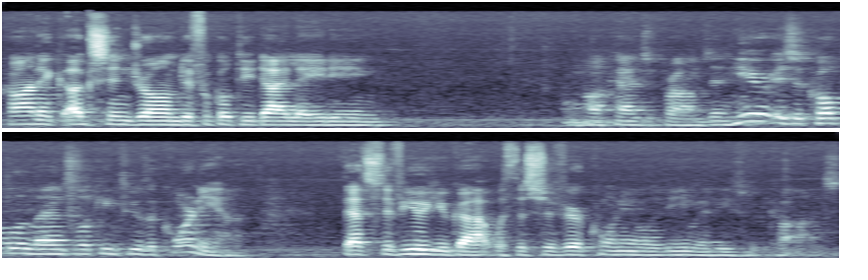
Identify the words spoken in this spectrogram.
chronic UGG syndrome, difficulty dilating, all kinds of problems. And here is a Copeland lens looking through the cornea. That's the view you got with the severe corneal edema these would cause.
